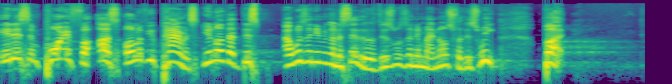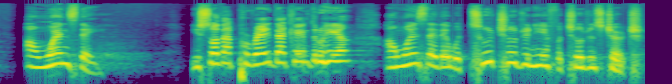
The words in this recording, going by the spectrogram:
it is important for us, all of you parents, you know that this, I wasn't even going to say this, this wasn't in my notes for this week, but on Wednesday, you saw that parade that came through here? On Wednesday, there were two children here for Children's Church.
